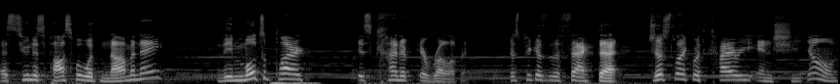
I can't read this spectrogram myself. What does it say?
as soon as possible with Naminé, the multiplier is kind of irrelevant. Just because of the fact that, just like with Kairi and Xion,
